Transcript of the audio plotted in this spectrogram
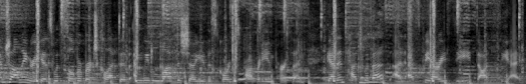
I'm Shalini Enriquez with Silver Birch Collective and we'd love to show you this gorgeous property in person. Get in touch with us at sbrec.ca.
